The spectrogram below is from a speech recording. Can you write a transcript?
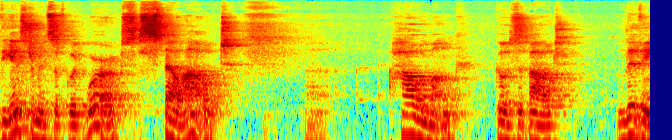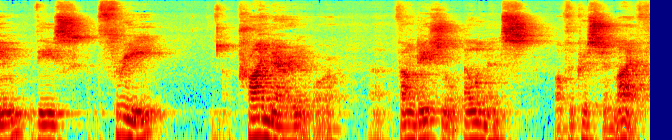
the instruments of good works spell out uh, how a monk goes about living these three primary or uh, foundational elements of the Christian life.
